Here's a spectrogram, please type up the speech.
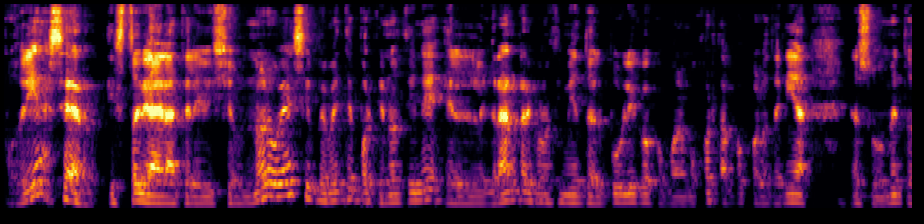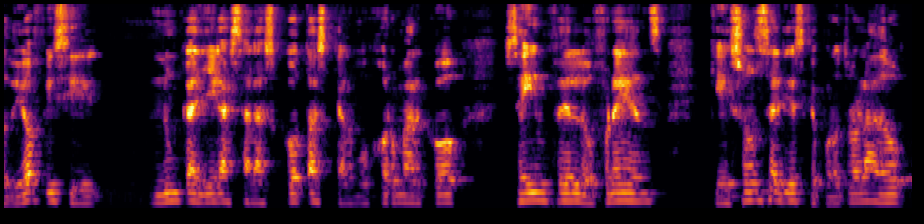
podría ser historia de la televisión. No lo ves simplemente porque no tiene el gran reconocimiento del público, como a lo mejor tampoco lo tenía en su momento The Office y nunca llegas a las cotas que a lo mejor marcó Seinfeld o Friends, que son series que por otro lado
